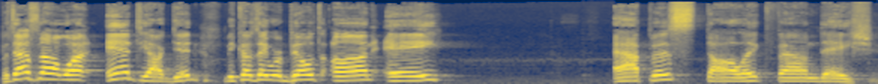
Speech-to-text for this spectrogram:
But that's not what Antioch did because they were built on a apostolic foundation.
